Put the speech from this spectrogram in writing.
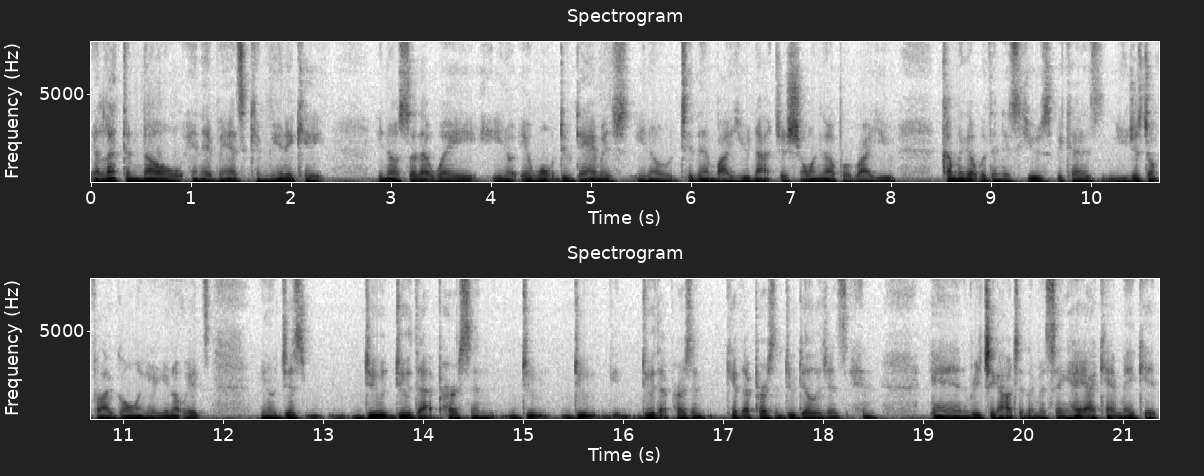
and let them know in advance. Communicate you know so that way you know it won't do damage you know to them by you not just showing up or by you coming up with an excuse because you just don't feel like going or you know it's you know just do do that person do do do that person give that person due diligence and and reaching out to them and saying hey i can't make it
